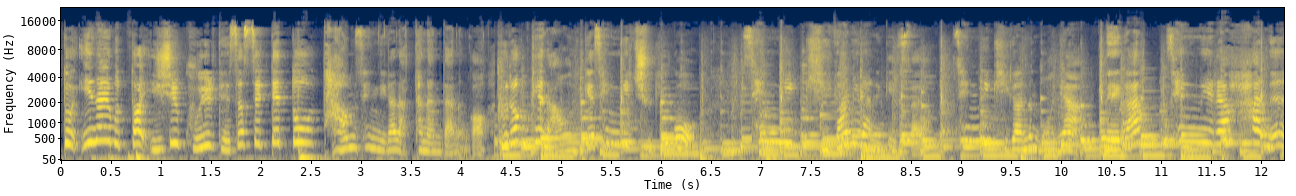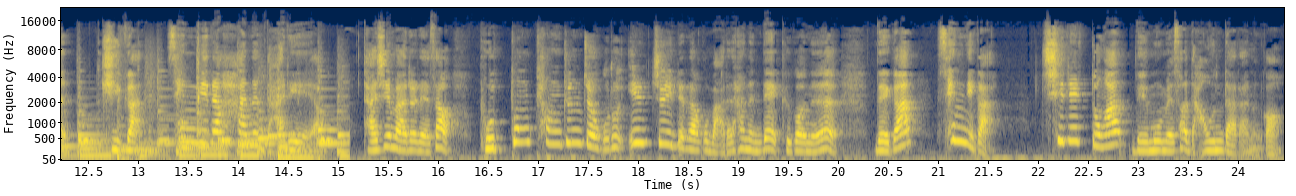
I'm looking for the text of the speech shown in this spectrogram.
또 이날부터 29일 됐었을 때 또 다음 생리가 나타난다는 거. 그렇게 나오는 게 생리 주기고 생리 기간이라는 게 있어요. 생리 기간은 뭐냐? 내가 생리를 하는 기간, 생리를 하는 날이에요. 다시 말을 해서 보통 평균적으로 일주일이라고 말을 하는데 그거는 내가 생리가 7일 동안 내 몸에서 나온다라는 거.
